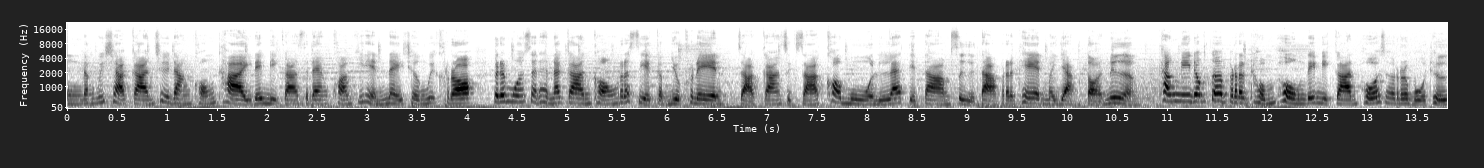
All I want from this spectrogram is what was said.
งศ์นักวิชาการชื่อดังของไทยได้มีการแสดงความคิดเห็นในเชิงวิเคราะห์ ประมวลสถานการณ์ของรัสเซียกับยูเครน จากการศึกษาข้อมูล และติดตามสื่อต่างประเทศมาอย่างต่อเนื่อง ทั้งนี้ดรประถมพงศ์ได้มีการโพสต์ระบุถึง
